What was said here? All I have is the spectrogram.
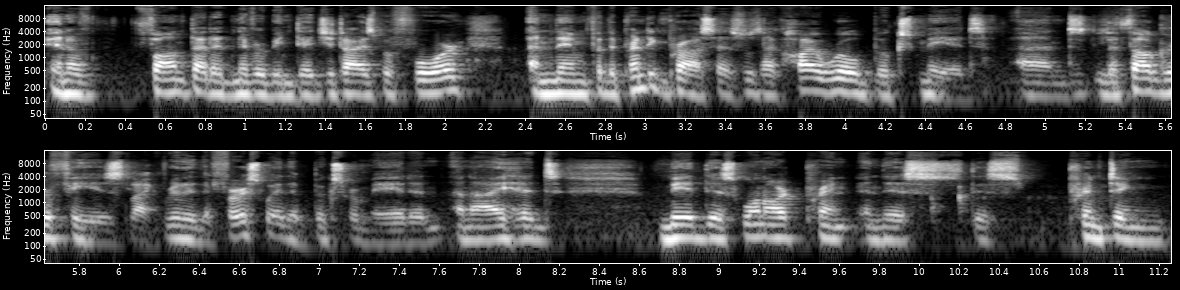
in a font that had never been digitized before. And then for the printing process was like how were books made? And lithography is like really the first way that books were made. And, and I had made this one art print in this this printing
